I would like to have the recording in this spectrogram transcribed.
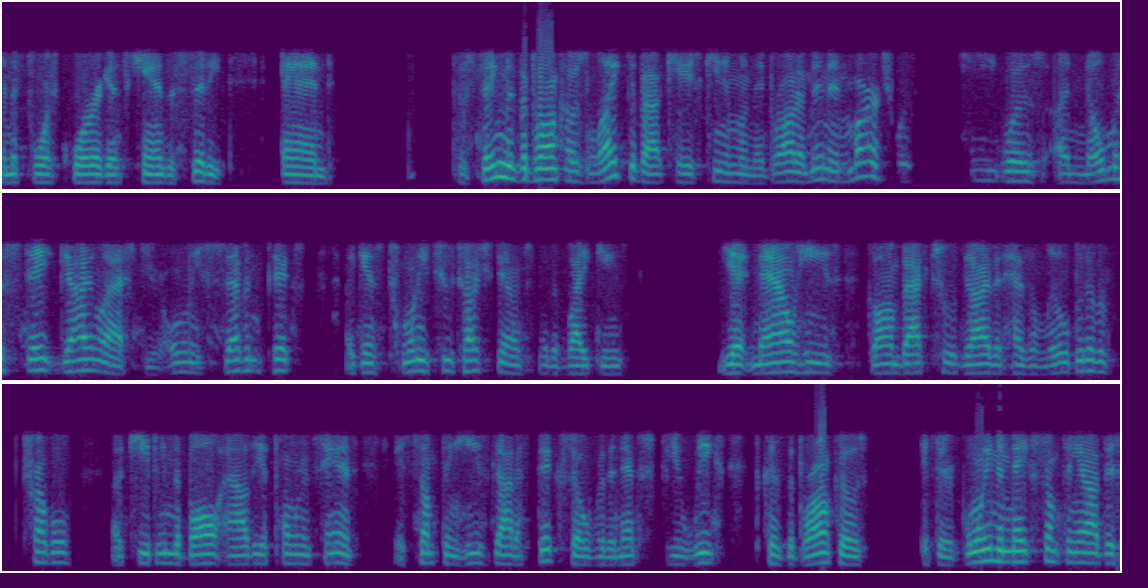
in the fourth quarter against Kansas City. And the thing that the Broncos liked about Case Keenum when they brought him in in March was he was a no mistake guy last year. Only seven picks against 22 touchdowns for the Vikings. Yet now he's gone back to a guy that has a little bit of trouble uh, keeping the ball out of the opponent's hands. It's something he's got to fix over the next few weeks because the Broncos, if they're going to make something out of this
